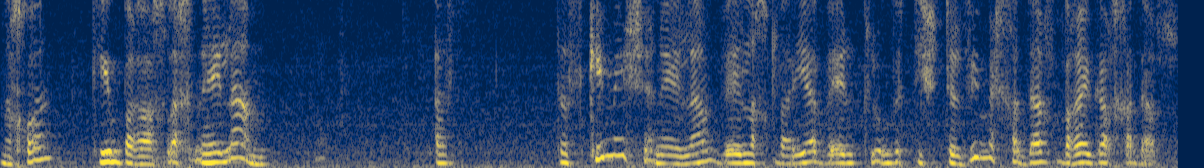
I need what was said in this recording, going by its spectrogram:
נכון? כי אם ברח לך, נעלם. אז תסכימי שנעלם ואין לך בעיה ואין כלום, ותשתלבי מחדש ברגע החדש.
